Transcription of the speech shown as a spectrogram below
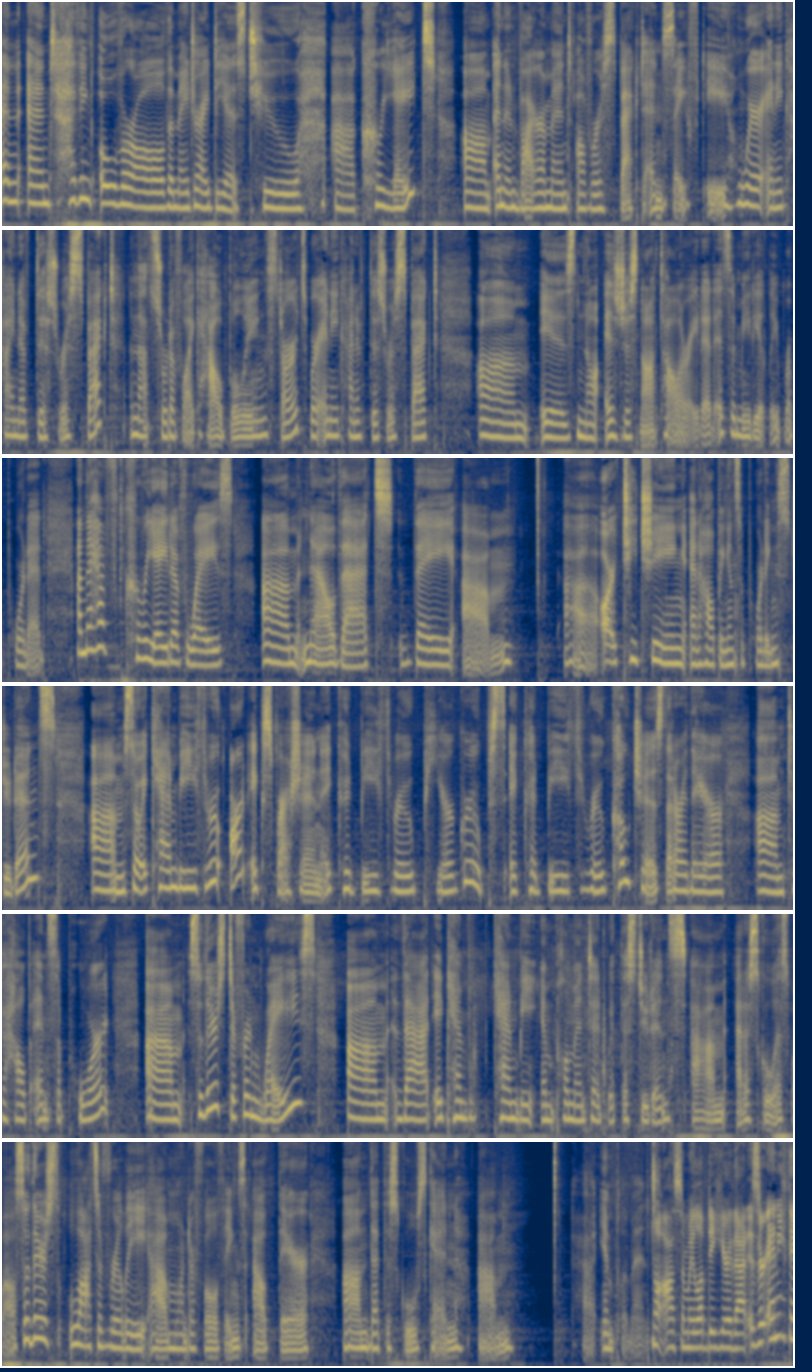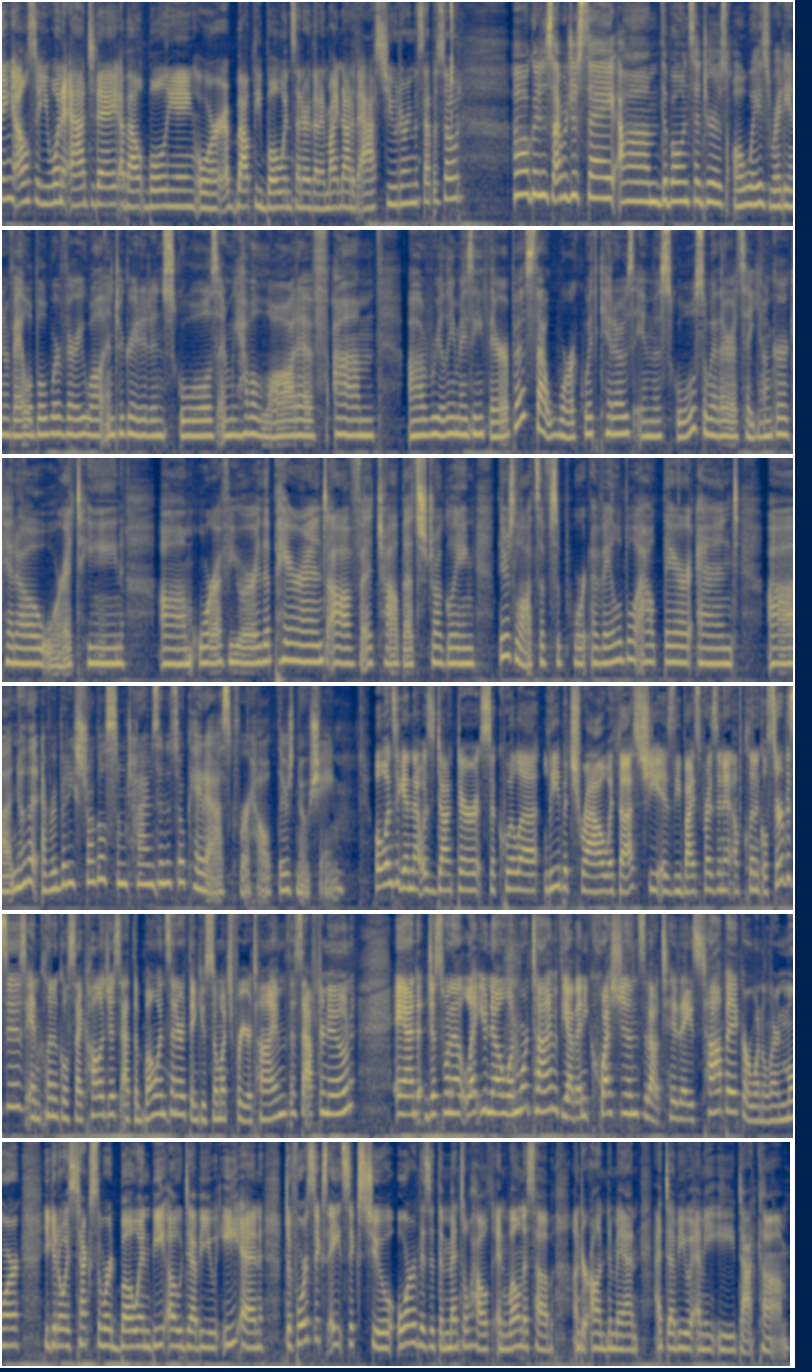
and and I think overall the major idea is to uh, create um, an environment of respect and safety where any kind of disrespect and that's sort of like how bullying starts where any kind of disrespect um, is not is just not tolerated. It's immediately reported. And they have creative ways um, now that they um, uh, are teaching and helping and supporting students Um, so it can be through art expression, it could be through peer groups, it could be through coaches that are there um, to help and support. Um, so there's different ways um, that it can can be implemented with the students um, at a school as well. So there's lots of really um, wonderful things out there that the schools can. Uh, implement. Oh, awesome. We love to hear that. Is there anything else that you want to add today about bullying or about the Bowen Center that I might not have asked you during this episode? Oh, goodness. I would just say um, the Bowen Center is always ready and available. We're very well integrated in schools, and we have a lot of. Um, uh, really amazing therapists that work with kiddos in the school. So, whether it's a younger kiddo or a teen, um, or if you're the parent of a child that's struggling, there's lots of support available out there. And uh, know that everybody struggles sometimes, and it's okay to ask for help. There's no shame. Well, once again, that was Dr. Sequilla Liebetrau with us. She is the Vice President of Clinical Services and Clinical Psychologist at the Bowen Center. Thank you so much for your time this afternoon. And just want to let you know one more time if you have any questions about today's topic or want to learn more, you can always text the word Bowen, B O W E N, to 46862 or visit the Mental Health and Wellness Hub under On Demand at WMEE.com.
